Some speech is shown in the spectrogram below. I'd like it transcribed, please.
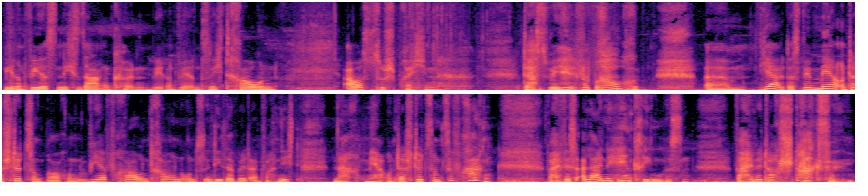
während wir es nicht sagen können, während wir uns nicht trauen, auszusprechen, dass wir Hilfe brauchen. Ähm, ja, dass wir mehr Unterstützung brauchen. Wir Frauen trauen uns in dieser Welt einfach nicht, nach mehr Unterstützung zu fragen, weil wir es alleine hinkriegen müssen, weil wir doch stark sind.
